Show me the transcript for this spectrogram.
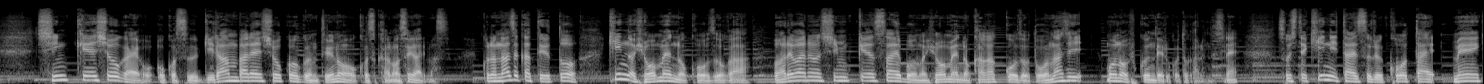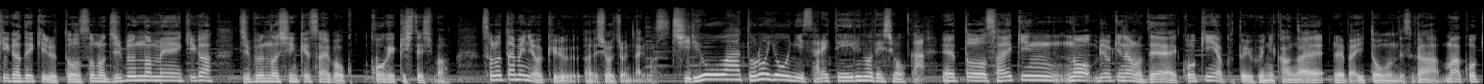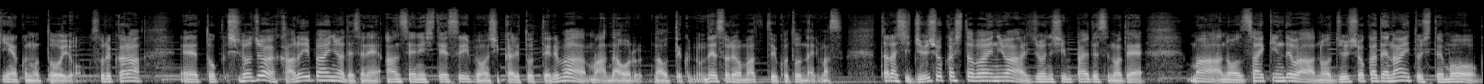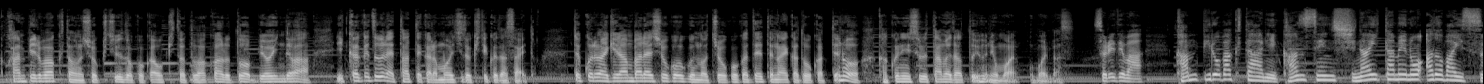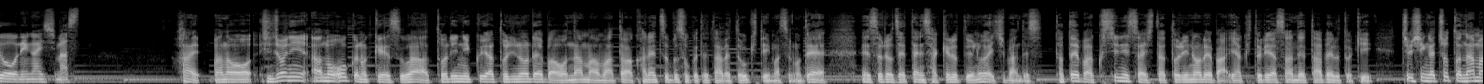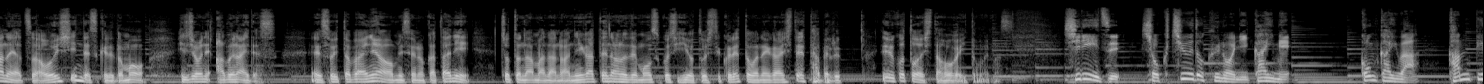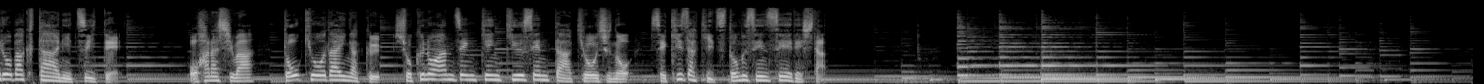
神経障害を起こすギランバレー症候群というのを起こす可能性があります。これはなぜかというと、菌の表面の構造が我々の神経細胞の表面の化学構造と同じものを含んでいることがあるんですね。そして菌に対する抗体、免疫ができると、その自分の免疫が自分の神経細胞を攻撃してしまう。そのために起きる症状になります。治療はどのようにされているのでしょうか？えっ、と、最近の病気なので、抗菌薬というふうに考えればいいと思うんですが、まあ、抗菌薬の投与、それから、えっ、と、症状が軽い場合にはですね、安静にして水分をしっかりとっていれば、まあ、治る、治ってくるので、それを待つということになります。ただし、重症化した場合には非常に心配ですので、まあ、あの、最近では、あの、重症化でないとしても、カンピロバクターの食中毒が起きたと分かると、病院では1か月ぐらい経ってからもう一度来てくださいと。で、これはギランバレー症候群の兆候が出てないかどうかっていうのを確認するためだというふうに思い思います。それでは、カンピロバクターに感染しないためのアドバイスをお願いします。はい。あの、非常にあの多くのケースは鶏肉や鶏のレバーを生または加熱不足で食べて起きていますので、それを絶対に避けるというのが一番です。例えば口に刺した鶏のレバー、焼き鳥屋さんで食べるとき、中心がちょっと生のやつは美味しいんですけれども、非常に危ないです。そういった場合にはお店の方に、ちょっと生なのは苦手なのでもう少し火を通してくれとお願いして食べるということをした方がいいと思います。シリーズ食中毒の2回目。今回はカンピロバクターについてお話は東京大学食の安全研究センター教授の関崎努先生でした。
